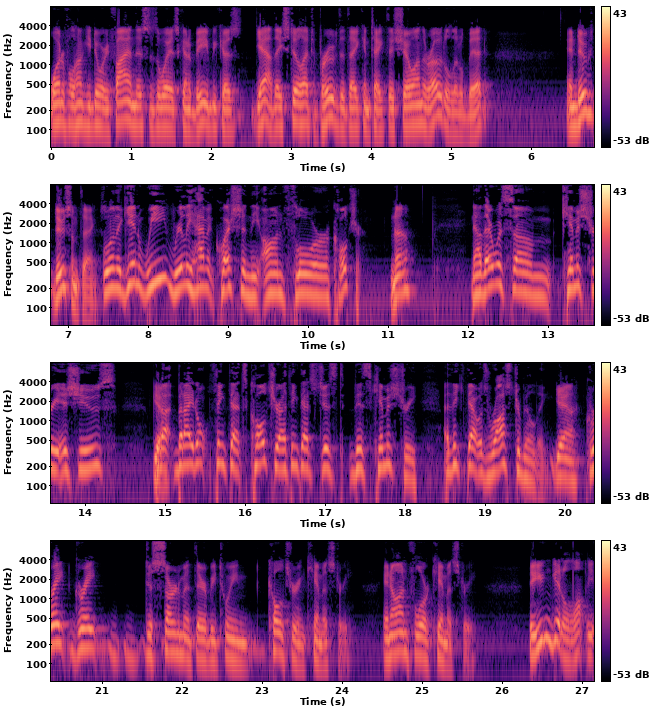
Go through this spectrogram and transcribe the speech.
wonderful, hunky dory, fine. This is the way it's going to be because yeah, they still have to prove that they can take this show on the road a little bit and do do some things. Well, and again, we really haven't questioned the on floor culture. No, Now there was some chemistry issues, but, Yeah. I, but I don't think that's culture. I think that's just this chemistry. I think that was roster building. Yeah, great, great discernment there between culture and chemistry, and on-floor chemistry. That you can get along,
